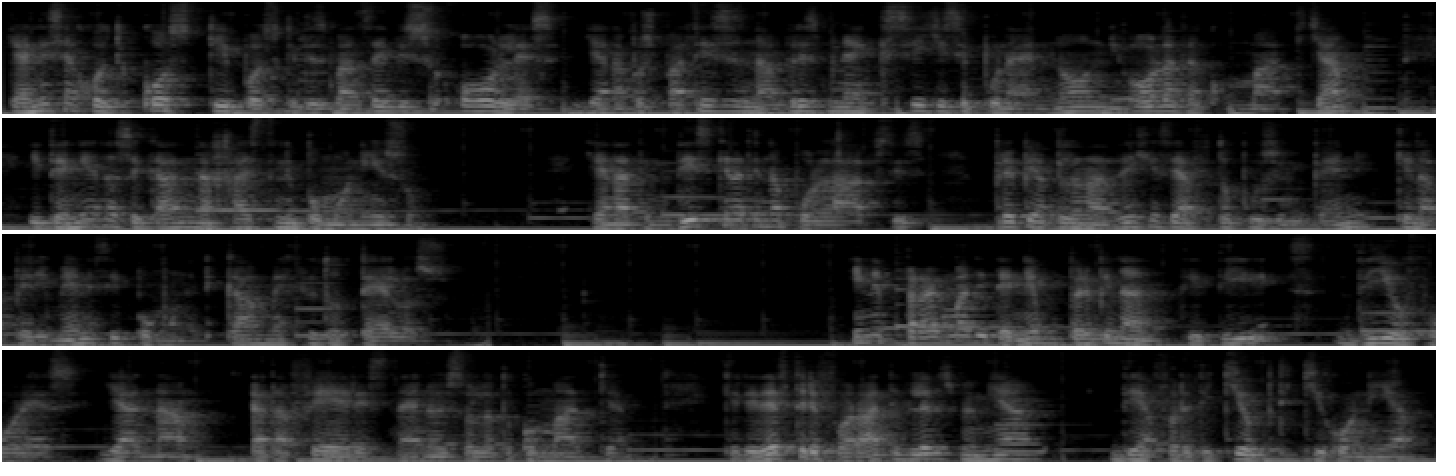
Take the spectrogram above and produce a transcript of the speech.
και αν είσαι αγχωτικός τύπος και τις μαζεύεις όλες για να προσπαθήσεις να βρεις μια εξήγηση που να ενώνει όλα τα κομμάτια, η ταινία θα σε κάνει να χάσεις την υπομονή σου. Για να την δεις και να την απολαύσεις, πρέπει απλά να δέχεσαι αυτό που συμβαίνει και να περιμένεις υπομονετικά μέχρι το τέλος. Είναι πράγματι ταινία που πρέπει να τη δεις δύο φορές για να καταφέρεις να εννοείς όλα τα κομμάτια και τη δεύτερη φορά τη βλέπεις με μια διαφορετική οπτική γωνία.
